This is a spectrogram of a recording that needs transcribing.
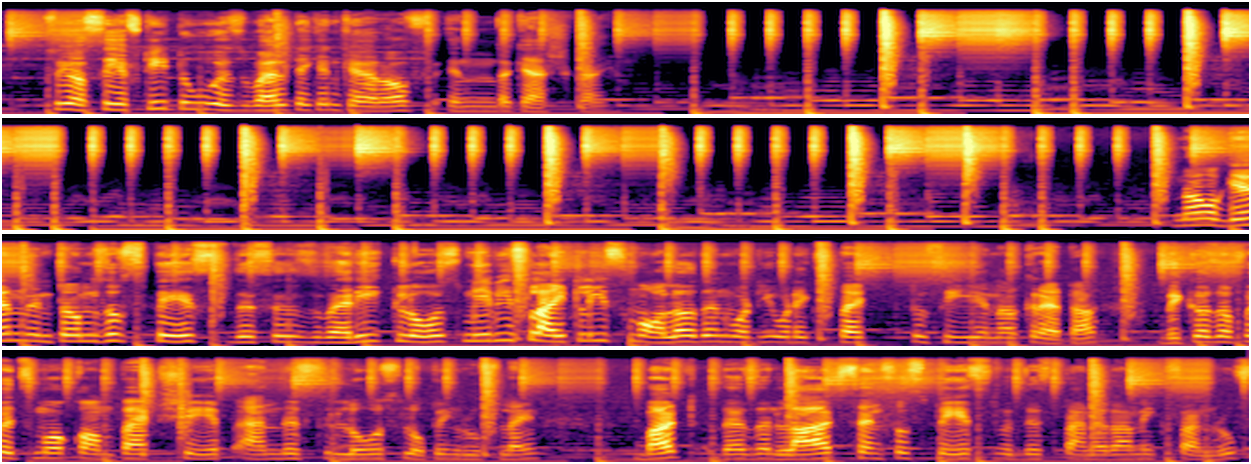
So your safety too is well taken care of in the Qashqai. Now again in terms of space this is very close maybe slightly smaller than what you would expect to see in a Creta because of its more compact shape and this low sloping roofline but there's a large sense of space with this panoramic sunroof.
